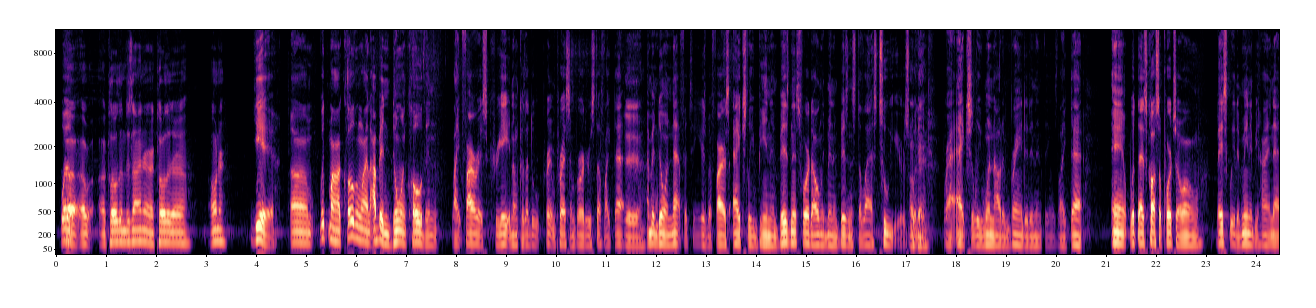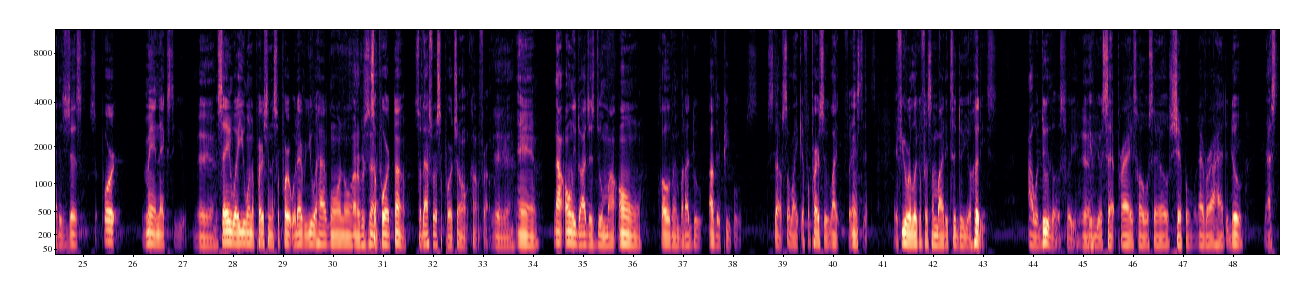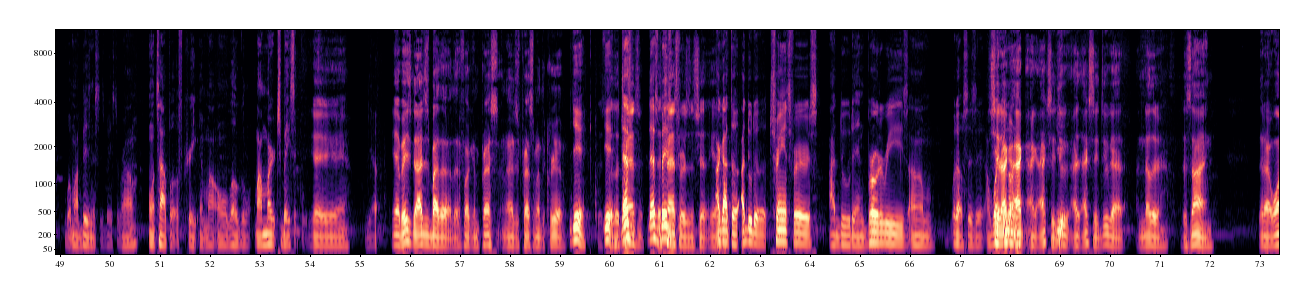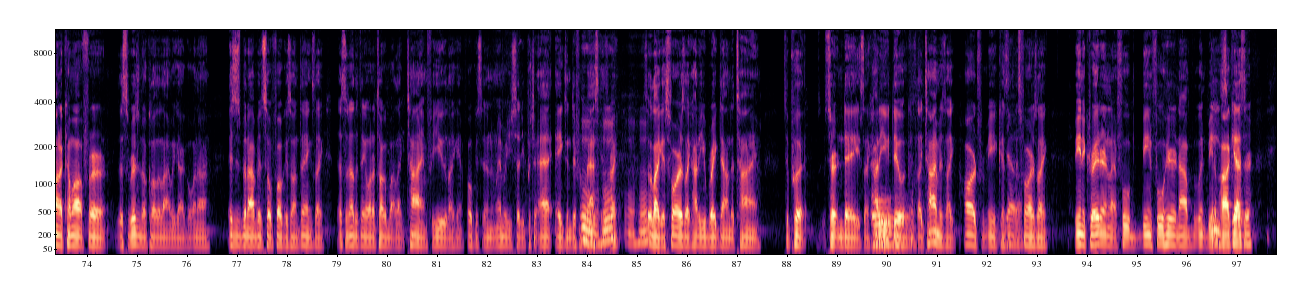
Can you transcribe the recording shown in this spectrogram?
Well- uh, a, a clothing designer or a clothing uh, owner. Yeah. Um, with my clothing line, I've been doing clothing like far as creating them because I do print and press embroidery stuff like that. Yeah, yeah. I've been doing that for ten years, but far as actually being in business for it, I only been in business the last two years with it, where I actually went out and branded it and things like that. And what that's called support your own. Basically, the meaning behind that is just support the man next to you. Yeah, yeah. The same way you want a person to support whatever you would have going on, 100%. support them. So that's where support your own come from. Yeah, yeah. And not only do I just do my own clothing, but I do other people's stuff. So like if a person like for instance, if you were looking for somebody to do your hoodies, I would do those for you. Yeah. Give you a set price, wholesale, ship them, whatever I had to do. That's what my business is based around. On top of creating my own logo, my merch, basically. Yeah, yeah, yeah, yeah. Yep. Yeah, basically, I just buy the, the fucking press and I just press them at the crib. Yeah. Yeah. the that's trans- that's the transfers and shit. Yeah, I got the I do the transfers. I do the embroideries. Um, what else is it? I'm shit. I, I, I actually do. I actually do got another design that I want to come out for this original clothing line we got going on. It's just been I've been so focused on things like that's another thing I want to talk about, like time for you, like and focusing. Remember, you said you put your a- eggs in different mm-hmm, baskets, right? Mm-hmm. So, like as far as like how do you break down the time to put certain days? Like how do you do it? Because like time is like hard for me because Yeah. as far as like being a creator and like full being full here now, being a He's podcaster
